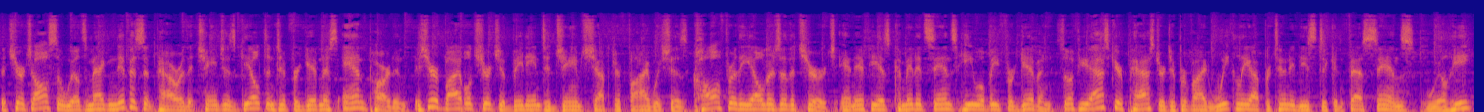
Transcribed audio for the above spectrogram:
The church also wields magnificent power that changes guilt into forgiveness and pardon. Is your Bible church obedient to James chapter 5, which says, Call for the elders of the church, and if he has committed sins, he will be forgiven. So if you ask your pastor to provide weekly opportunities to confess sins, will he?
